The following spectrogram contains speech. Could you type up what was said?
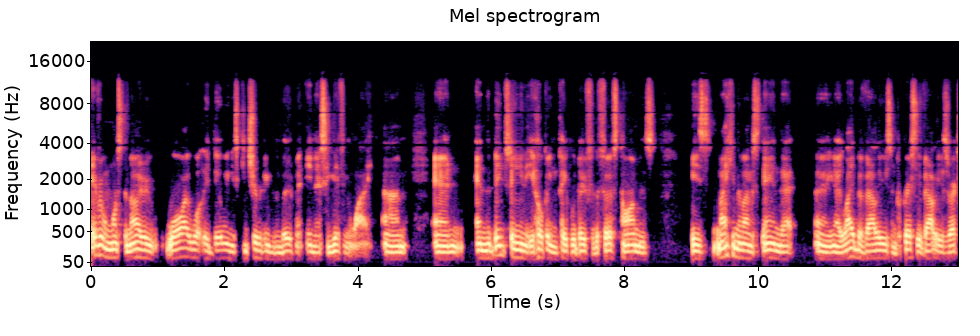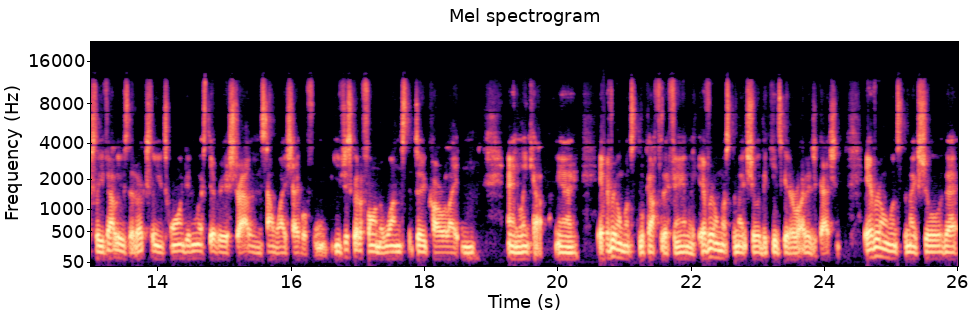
everyone wants to know why what they're doing is contributing to the movement in a significant way. Um, and and the big thing that you're helping people do for the first time is is making them understand that uh, you know, Labor values and progressive values are actually values that are actually entwined in almost every Australian in some way, shape, or form. You've just got to find the ones that do correlate and, and link up. You know, everyone wants to look after their family. Everyone wants to make sure the kids get a right education. Everyone wants to make sure that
